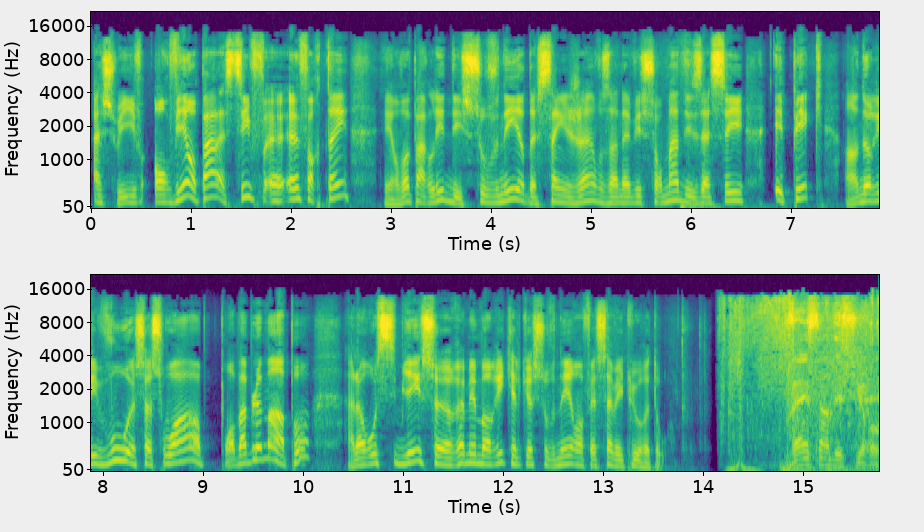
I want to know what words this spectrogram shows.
à suivre. On revient, on parle à Steve euh, et on va parler des souvenirs de Saint-Jean. Vous en avez sûrement des assez épiques. En aurez-vous euh, ce soir? Probablement pas. Alors aussi bien se remémorer quelques souvenirs. On fait ça avec lui au retour. Vincent Dessureau,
